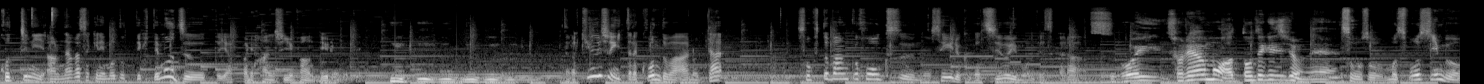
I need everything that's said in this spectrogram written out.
こっちに、あの、長崎に戻ってきてもずーっとやっぱり阪神ファンでいるので。うんうんうんうんうんだから九州に行ったら今度はあの、だソフトバンクホークスの勢力が強いもんですからうん。、すごい、それはもう圧倒的でしょうね。そうそう、もうスポーツ新聞は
